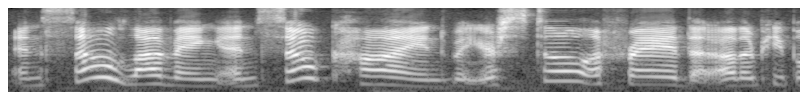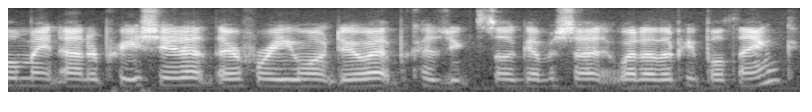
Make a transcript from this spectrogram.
and so loving and so kind, but you're still afraid that other people might not appreciate it, therefore you won't do it because you still give a shit what other people think.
